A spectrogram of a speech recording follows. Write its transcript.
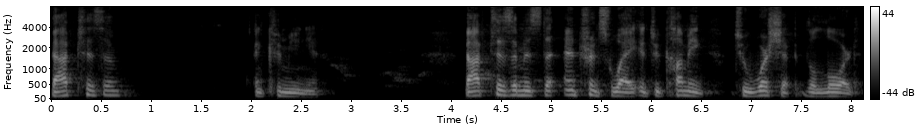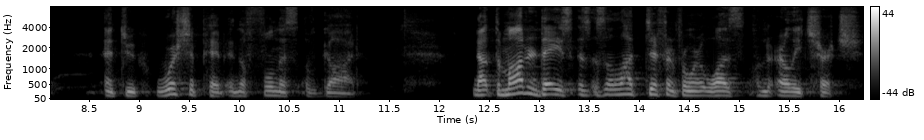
baptism and communion. Baptism is the entrance way into coming to worship the Lord and to worship Him in the fullness of God. Now, the modern days is, is a lot different from where it was in the early church.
